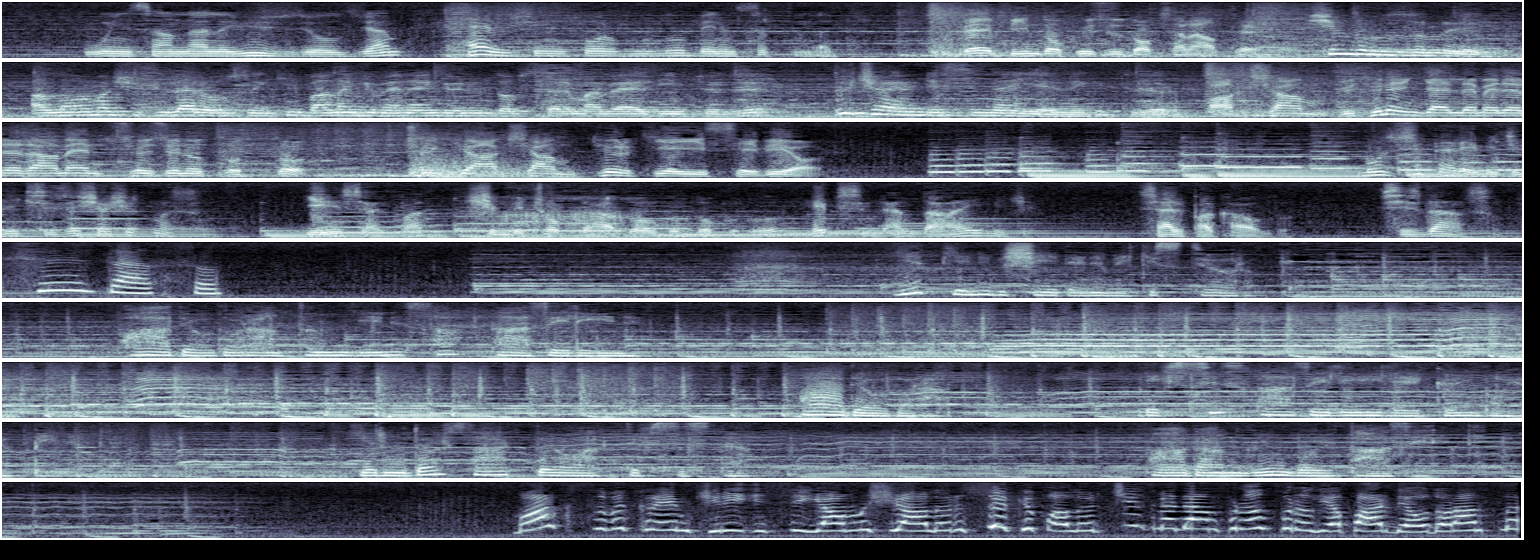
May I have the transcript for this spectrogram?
Bu insanlarla yüz yüze olacağım. Her şeyin sorumluluğu benim sırtımdadır. Ve 1996. Şimdi huzurluyum. Allah'ıma şükürler olsun ki bana güvenen gönül dostlarıma verdiğim sözü üç ay öncesinden yerine getiriyorum. Akşam bütün engellemelere rağmen sözünü tuttu. Çünkü akşam Türkiye'yi seviyor. Bu süper emicilik sizi şaşırtmasın. Yeni Selpak şimdi çok daha dolgun dokulu, hepsinden daha emici. Selpak havlu. Sizdansın. Sizdansın. Yepyeni bir şey denemek istiyorum. Fa deodorantın yeni saf tazeliğini. Fa deodorant. Eşsiz tazeliğiyle gün boyu benimle. 24 saat deoaktif sistem. Fa'dan gün boyu tazelik. Mark sıvı krem kiri isi yanmış yağları söküp alır çizmeden pırıl pırıl yapar deodorantlı.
